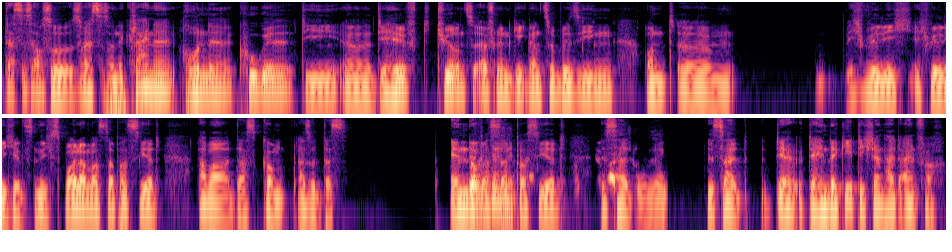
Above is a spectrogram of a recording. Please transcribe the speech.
das ist auch so, so, weißt du, so eine kleine runde Kugel, die äh, dir hilft, Türen zu öffnen, Gegnern zu besiegen. Und ähm, ich will dich, ich will dich jetzt nicht spoilern, was da passiert, aber das kommt, also das Ende, was dann passiert, ist halt, ist halt, der, der hintergeht dich dann halt einfach.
